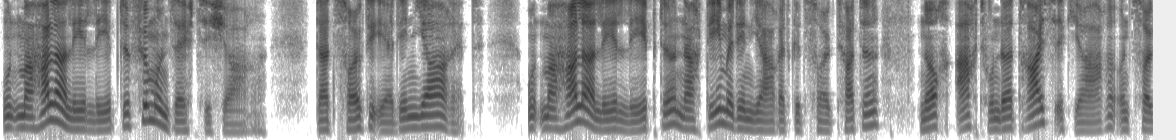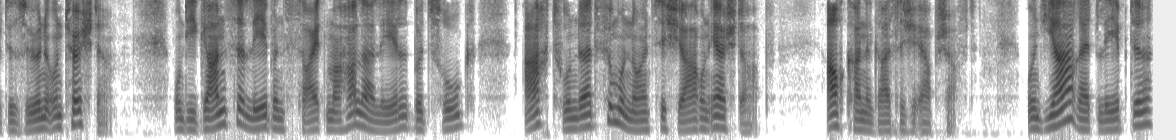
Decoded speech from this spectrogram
Und Mahalalel lebte 65 Jahre. Da zeugte er den Jared. Und Mahalalel lebte, nachdem er den Jared gezeugt hatte, noch 830 Jahre und zeugte Söhne und Töchter und die ganze Lebenszeit Mahalalel betrug 895 Jahre und er starb. Auch keine geistliche Erbschaft. Und Jared lebte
